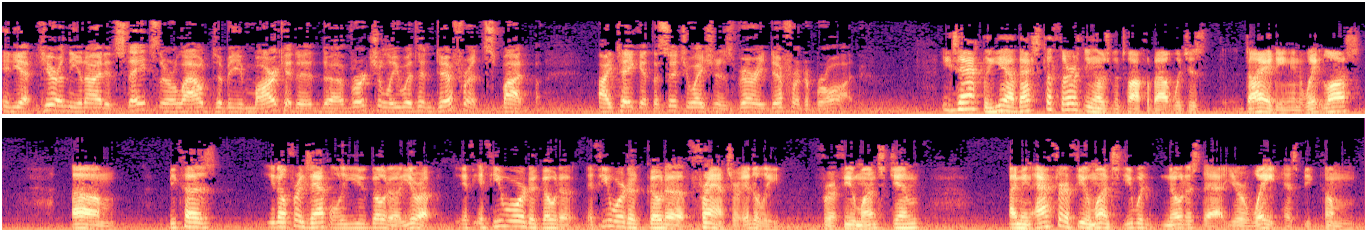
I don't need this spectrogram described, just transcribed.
and yet here in the United States they're allowed to be marketed uh, virtually with indifference. But I take it the situation is very different abroad. Exactly. Yeah, that's the third thing I was going to talk about, which is dieting and weight loss. Um, because you know, for example, you go to Europe. If if you were to go to if you were to go to France or Italy for a few months, Jim, I mean, after a few months, you would notice that your weight has become.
